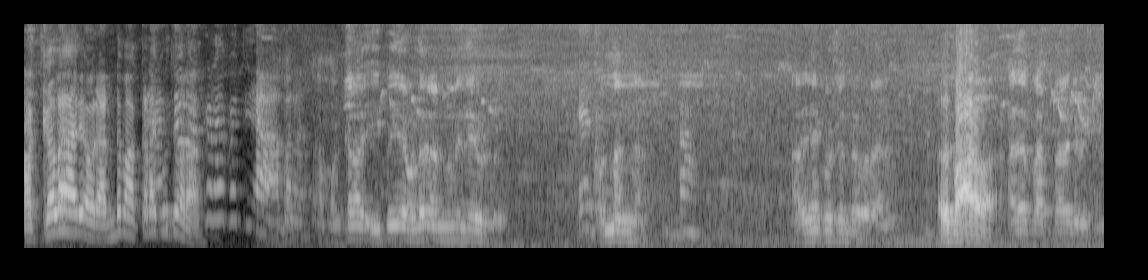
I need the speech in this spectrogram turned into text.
മക്കളെ ആരോ രണ്ട് മക്കളെ കുറിച്ച് പറ. മക്കളെ ഇപ്പൊ ഈ ഉള്ള രണ്ടെണ്ണം ഇതേ ഉള്ളൂ. ഒന്നങ്ങ. ആ അതിനെ കുറിച്ച് എന്താ പറയാനാണ് അത് പാവ. അത് ഭർത്താവിന്റെ വീട്ടിൽ.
